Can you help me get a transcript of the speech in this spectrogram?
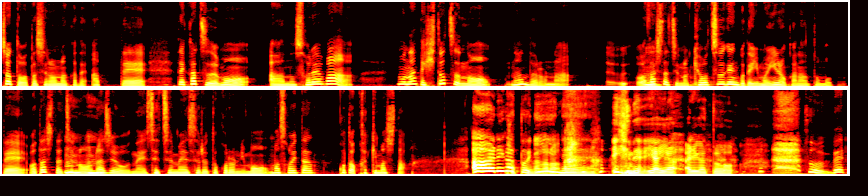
ちょっと私の中であってでかつもうあのそれはもうなんか一つのなんだろうな。う私たちの共通言語で今いいのかなと思って、私たちうん。うんのラジオをね、説明するところにも、まあ、そういったことを書きました。あありがとういいね。いいね。いやいやありがとう。そう。で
